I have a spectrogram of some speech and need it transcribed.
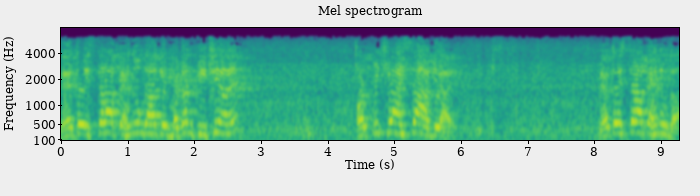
میں تو اس طرح پہنوں گا کہ بٹن پیچھے آئے اور پچھلا حصہ آگے آئے۔ میں تو اس طرح پہنوں گا۔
